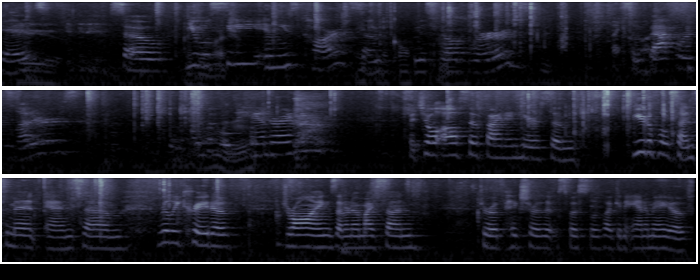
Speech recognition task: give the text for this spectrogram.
kids. So you will see in these cards some misspelled words, some backwards letters, some difficult handwriting. But you'll also find in here some beautiful sentiment and some really creative drawings. I don't know, my son drew a picture that was supposed to look like an anime of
